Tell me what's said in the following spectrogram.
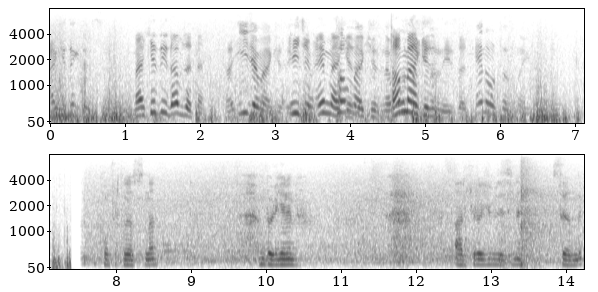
Merkeze gideriz. Merkezdeyiz abi zaten. Ha, iyice merkeze. İyice en merkezde. merkezinde, Tam ortasında. merkezindeyiz zaten. En ortasına gidelim. Kum fırtınasında bölgenin arkeoloji müzesine sığındık.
